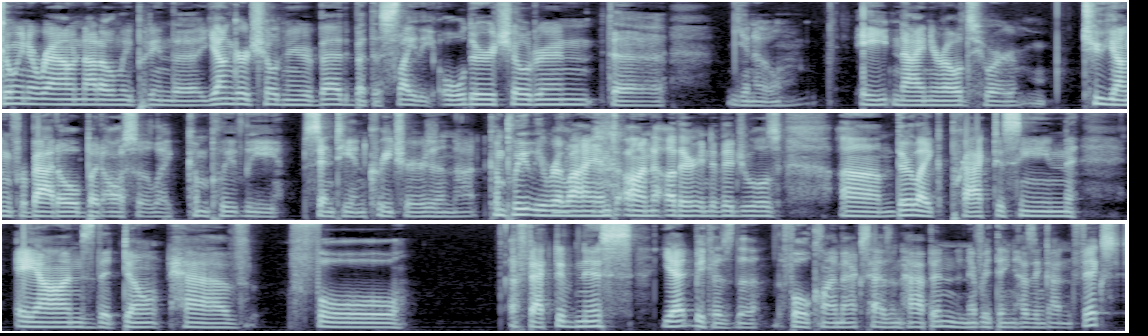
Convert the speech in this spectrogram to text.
going around not only putting the younger children in bed, but the slightly older children, the you know eight nine year olds who are too young for battle, but also like completely sentient creatures and not completely reliant on other individuals. Um, they're like practicing aeons that don't have full effectiveness yet because the, the full climax hasn't happened and everything hasn't gotten fixed.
